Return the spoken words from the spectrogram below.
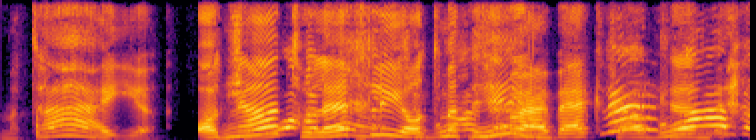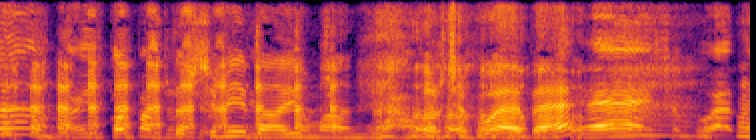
מתי? עוד מעט הבא, הולך להיות מדהים. הבא. שבוע הבא כבר? שבוע הבא. כל פעם תרשמי ביומן. כבר שבוע הבא? כן, שבוע הבא.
